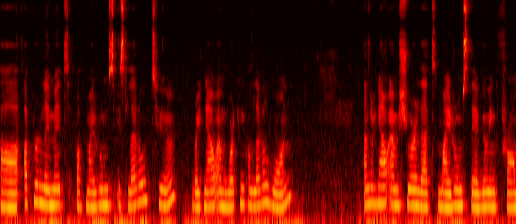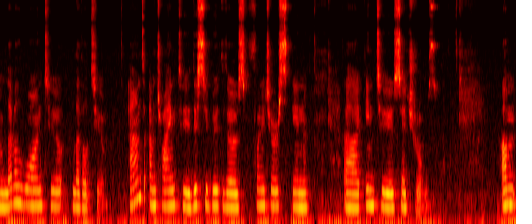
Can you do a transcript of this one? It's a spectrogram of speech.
uh, upper limit of my rooms is level 2. Right now I'm working on level 1 and right now I'm sure that my rooms they're going from level 1 to level 2 and I'm trying to distribute those furnitures in uh, into such rooms. Um,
